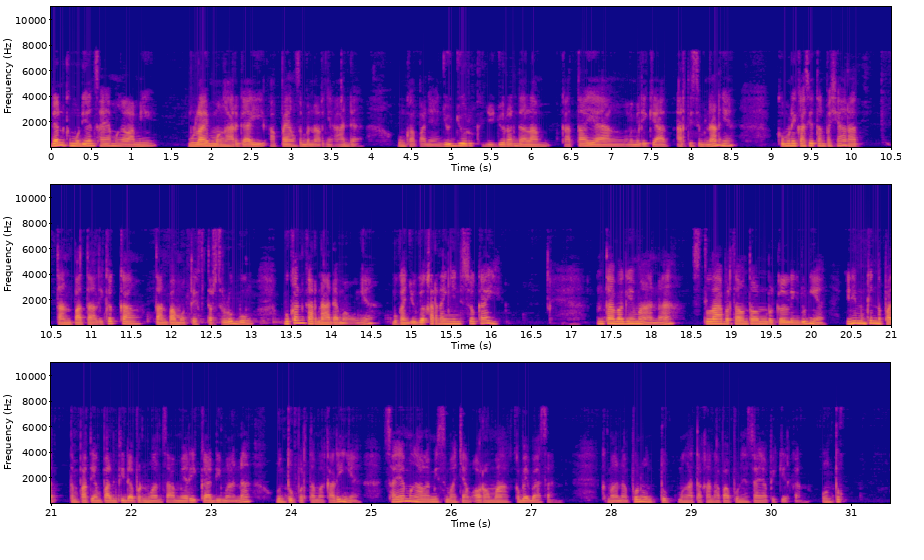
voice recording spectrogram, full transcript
Dan kemudian saya mengalami mulai menghargai apa yang sebenarnya ada. Ungkapan yang jujur, kejujuran dalam kata yang memiliki arti sebenarnya, komunikasi tanpa syarat, tanpa tali kekang, tanpa motif terselubung, bukan karena ada maunya, bukan juga karena ingin disukai. Entah bagaimana, setelah bertahun-tahun berkeliling dunia, ini mungkin tempat tempat yang paling tidak bernuansa Amerika di mana, untuk pertama kalinya, saya mengalami semacam aroma kebebasan. Ke mana pun untuk mengatakan apa pun yang saya pikirkan, untuk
